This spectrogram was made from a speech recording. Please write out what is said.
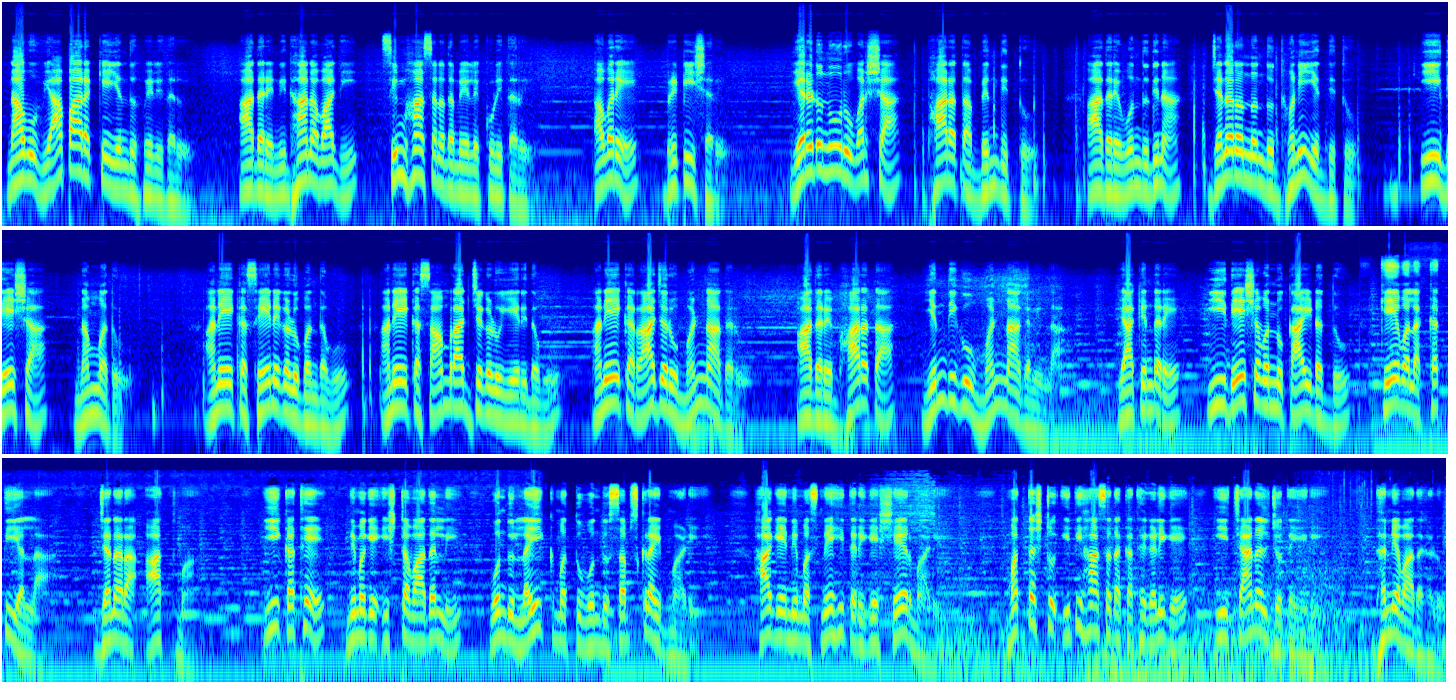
ನಾವು ವ್ಯಾಪಾರಕ್ಕೆ ಎಂದು ಹೇಳಿದರು. ಆದರೆ ನಿಧಾನವಾಗಿ ಸಿಂಹಾಸನದ ಮೇಲೆ ಕುಳಿತರು. ಅವರೇ ಬ್ರಿಟಿಷರು. ಎರಡು ನೂರು ವರ್ಷ ಭಾರತ ಬೆಂದಿತ್ತು. ಆದರೆ ಒಂದು ದಿನ ಜನರೊಂದೊಂದು ಧ್ವನಿ ಎದ್ದಿತು. ಈ ದೇಶ ನಮ್ಮದು. ಅನೇಕ ಸೇನೆಗಳು ಬಂದವು, ಅನೇಕ ಸಾಮ್ರಾಜ್ಯಗಳು ಏರಿದವು, ಅನೇಕ ರಾಜರು ಮಣ್ಣಾದರು. ಆದರೆ ಭಾರತ ಎಂದಿಗೂ ಮಣ್ಣಾಗಲಿಲ್ಲ. ಯಾಕೆಂದರೆ ಈ ದೇಶವನ್ನು ಕಾಯಿಡದ್ದು ಕೇವಲ ಕತ್ತಿಯಲ್ಲ, ಜನರ ಆತ್ಮ. ಈ ಕಥೆ ನಿಮಗೆ ಇಷ್ಟವಾದಲ್ಲಿ ಒಂದು ಲೈಕ್ ಮತ್ತು ಒಂದು ಸಬ್ಸ್ಕ್ರೈಬ್ ಮಾಡಿ. ಹಾಗೆ ನಿಮ್ಮ ಸ್ನೇಹಿತರಿಗೆ ಶೇರ್ ಮಾಡಿ. ಮತ್ತಷ್ಟು ಇತಿಹಾಸದ ಕಥೆಗಳಿಗೆ ಈ ಚಾನೆಲ್ ಜೊತೆ ಇರಿ ಧನ್ಯವಾದಗಳು.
